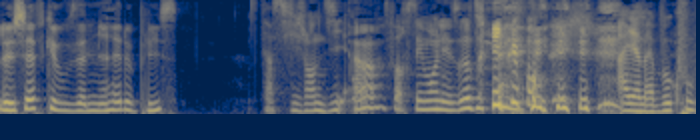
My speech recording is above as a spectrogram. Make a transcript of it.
le chef que vous admirez le plus si j'en dis un, forcément les autres. ah, il y en a beaucoup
